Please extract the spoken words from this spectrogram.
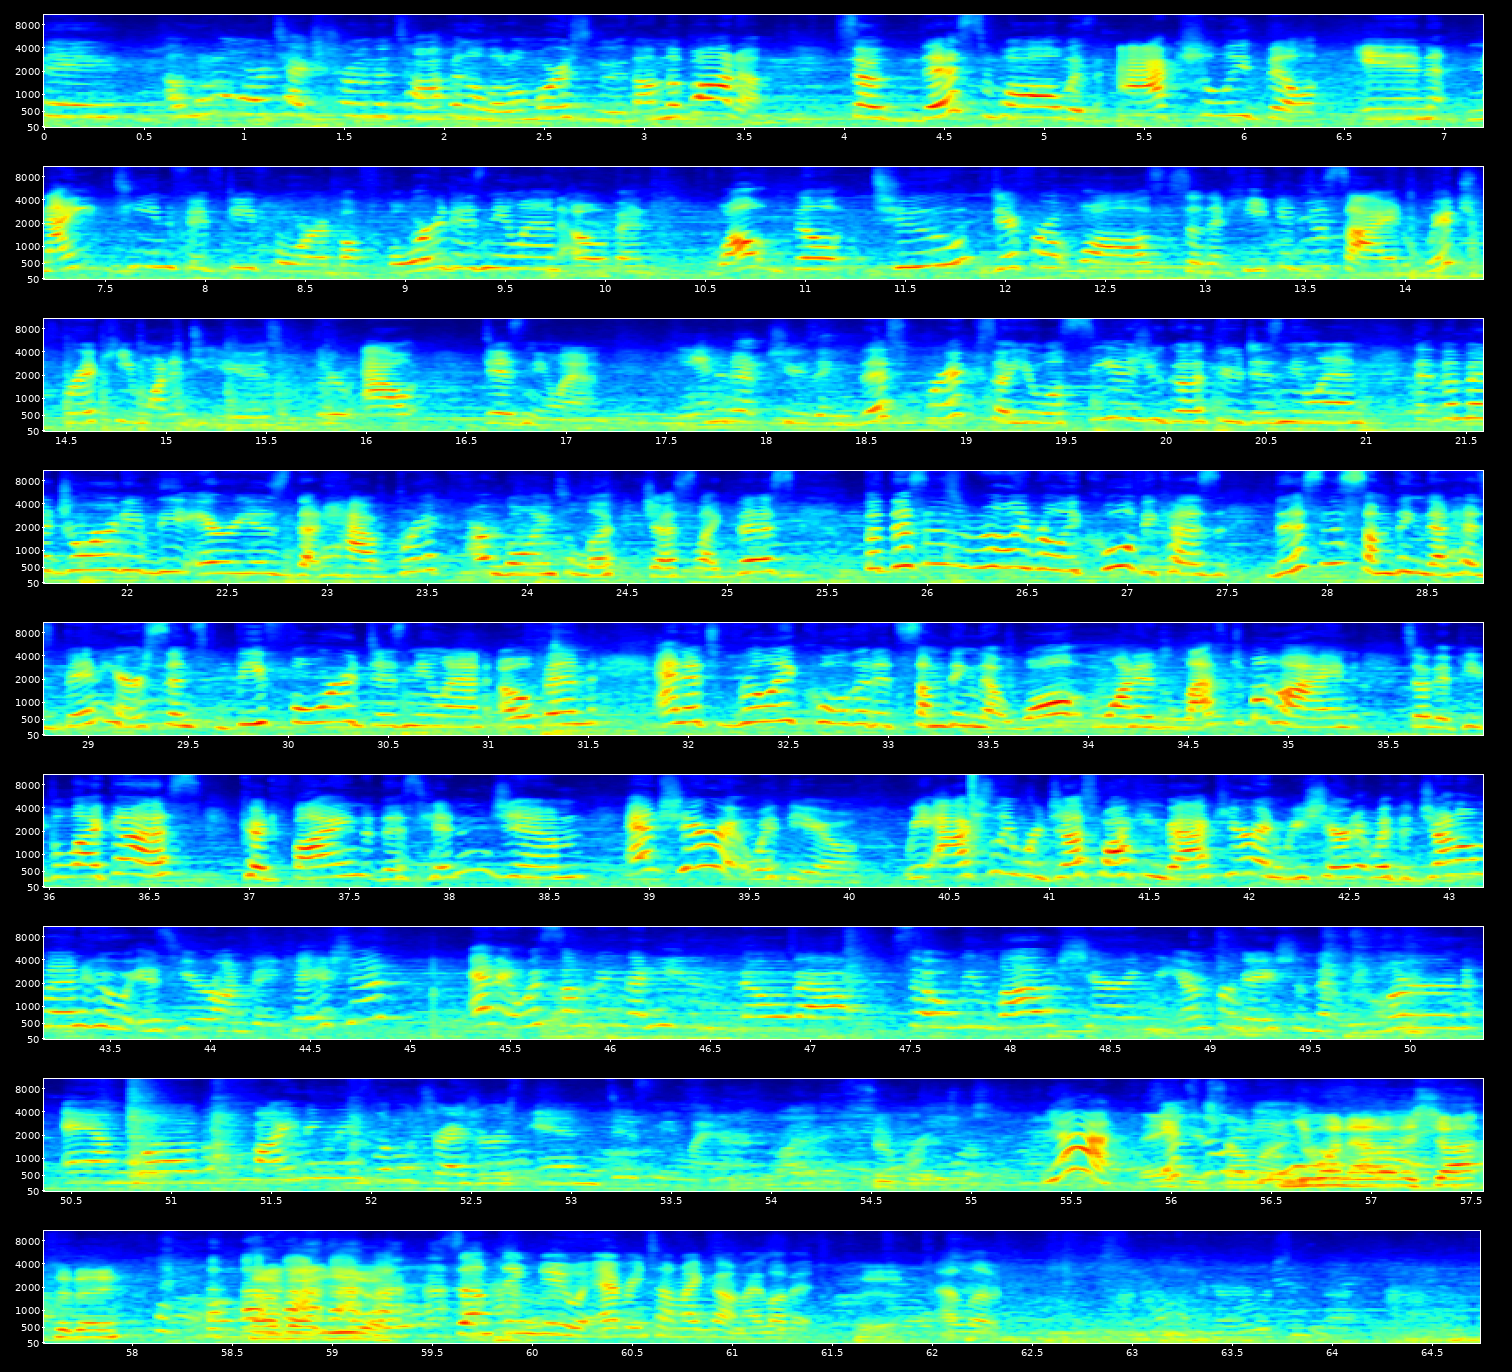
Thing, a little more texture on the top and a little more smooth on the bottom. So this wall was actually built in 1954 before Disneyland opened. Walt built two different walls so that he could decide which brick he wanted to use throughout Disneyland. He ended up choosing this brick, so you will see as you go through Disneyland that the majority of the areas that have brick are going to look just like this. But this is really, really cool because this is something that has been here since before Disneyland opened. And it's really cool that it's something that Walt wanted left behind so that people like us could find this hidden gem and share it with you. We actually were just walking back here and we shared it with a gentleman who is here on vacation it was something that he didn't know about. So we love sharing the information that we learn and love finding these little treasures in Disneyland. super interesting. Yeah. Thank it's you so much. You want out of the shot today? How about you? Something new every time I come. I love it. Yeah. I love it. I don't think I've ever seen that.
